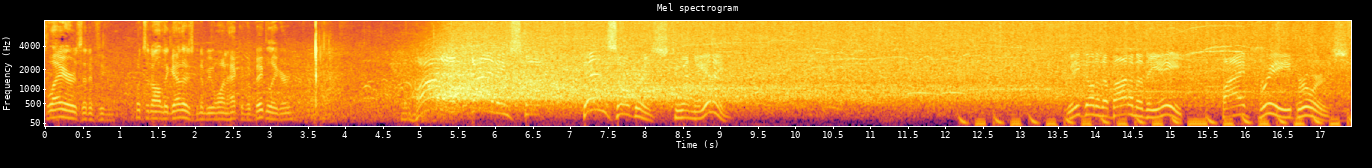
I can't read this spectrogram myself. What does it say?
players that if he puts it all together is going to be one heck of a big leaguer. But hard at diving stop. Ben Zobrist to end the inning. We go to the bottom of the eighth. 5-3 Brewers.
